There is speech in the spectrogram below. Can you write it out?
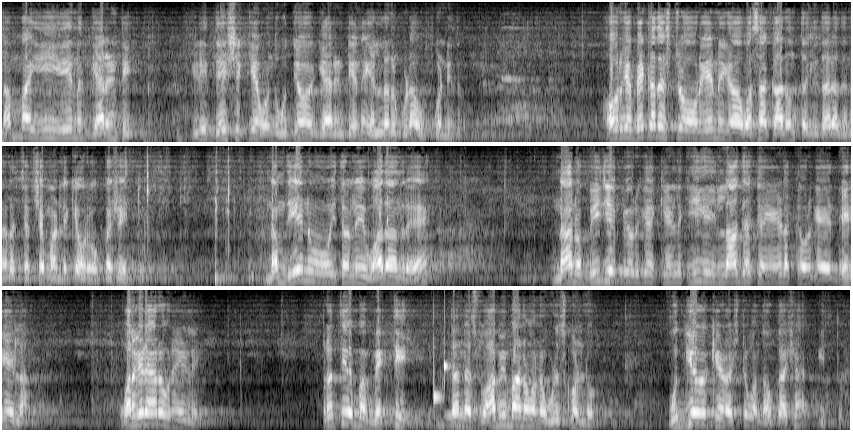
ನಮ್ಮ ಈ ಏನು ಗ್ಯಾರಂಟಿ? ಇಡೀ ದೇಶಕ್ಕೆ ಒಂದು ಉದ್ಯೋಗ ಗ್ಯಾರಂಟಿಯನ್ನು ಎಲ್ಲರೂ ಕೂಡ ಒಪ್ಕೊಂಡಿದ್ರು. ಅವ್ರಿಗೆ ಬೇಕಾದಷ್ಟು ಅವ್ರು ಏನು ಈಗ ಹೊಸ ಕಾನೂನು ತಂದಿದ್ದಾರೆ, ಅದನ್ನೆಲ್ಲ ಚರ್ಚೆ ಮಾಡಲಿಕ್ಕೆ ಅವ್ರಿಗೆ ಅವಕಾಶ ಇತ್ತು. ನಮ್ದು ಏನು ಇದರಲ್ಲಿ ವಾದ ಅಂದ್ರೆ, ನಾನು ಬಿಜೆಪಿ ಅವರಿಗೆ ಕೇಳಲಿಕ್ಕೆ ಈಗ ಇಲ್ಲಾಗ ಹೇಳಕ್ಕೆ ಅವ್ರಿಗೆ ಧೈರ್ಯ ಇಲ್ಲ. ಹೊರಗಡೆ ಯಾರು ಅವ್ರು ಹೇಳಿ. ಪ್ರತಿಯೊಬ್ಬ ವ್ಯಕ್ತಿ ತನ್ನ ಸ್ವಾಭಿಮಾನವನ್ನು ಉಳಿಸ್ಕೊಂಡು ಉದ್ಯೋಗ ಕೇಳೋಷ್ಟು ಒಂದು ಅವಕಾಶ ಇತ್ತು.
